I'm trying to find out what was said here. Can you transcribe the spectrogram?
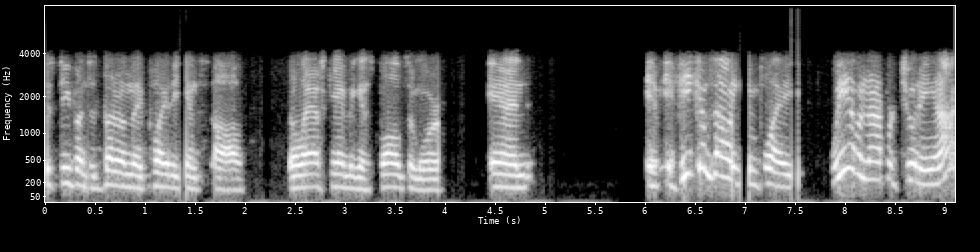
this defense is better than they played against uh, the last game against Baltimore. And if, if he comes out and can play, we have an opportunity, and I,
